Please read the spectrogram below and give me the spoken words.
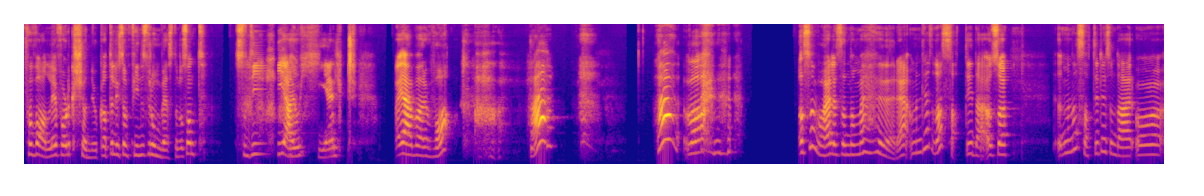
for vanlige folk skjønner jo ikke at det liksom fins romvesener og sånt. Så de er jo helt Og jeg bare Hva? Hæ? Hæ? Hva? Og så var jeg litt sånn Nå må jeg høre Men de, da satt de der og så Men da satt de liksom der og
